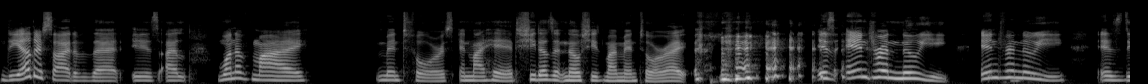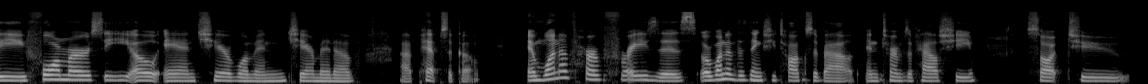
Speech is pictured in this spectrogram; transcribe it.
The other side of that is I one of my mentors in my head. She doesn't know she's my mentor, right? is Indra Nooyi. Indra Nooyi is the former CEO and chairwoman, chairman of uh, PepsiCo. And one of her phrases, or one of the things she talks about in terms of how she sought to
